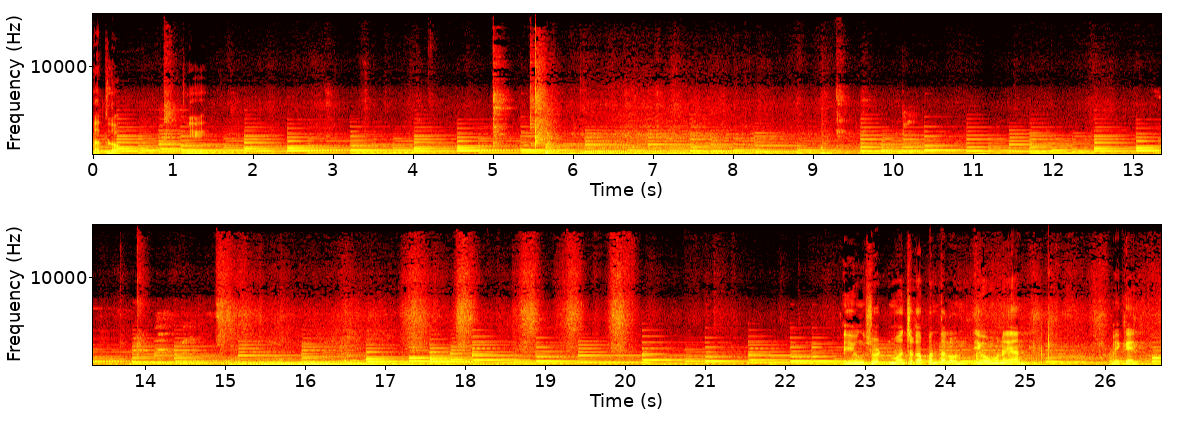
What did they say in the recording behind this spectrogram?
Tatlo? Sige. Eh, yung short mo at saka pantalon, iwan mo na yan? Michael?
